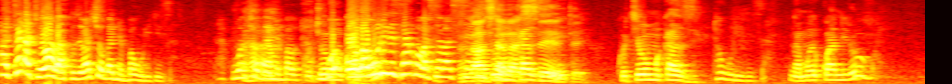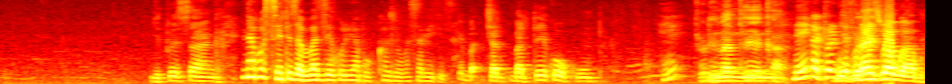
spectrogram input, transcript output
Ate kati oba bakuze lwaki oganya obawuliriza? Lwaki oganya Ah, obawu- kuki Gwe omukazi- obawuliriza nga obasaba sente ng'asaba omukazi. sente ku kyomukazi. Towuliriza. Namwekwanira ogwo gitwesanga. Nabo sente zaabwe bazeekolera bokukazi obasabiriza Ba- kya- bateeka okumpa. Eh? tuli bateeka. Naye nga buvunanyizibwa bwabwe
